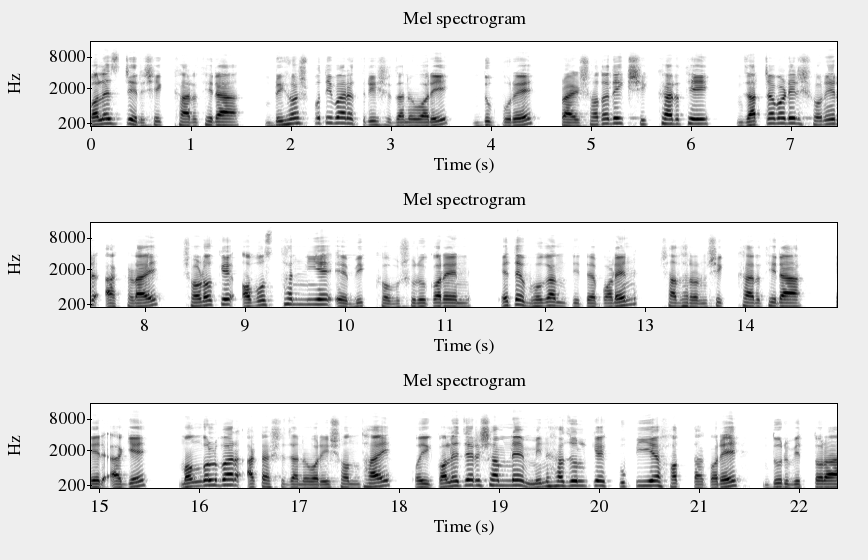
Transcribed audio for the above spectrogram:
কলেজটির শিক্ষার্থীরা। বৃহস্পতিবার ত্রিশ জানুয়ারি দুপুরে প্রায় শতাধিক শিক্ষার্থী যাত্রাবাড়ির শনির আখড়ায় সড়কে অবস্থান নিয়ে এ বিক্ষোভ শুরু করেন। এতে ভোগান্তিতে পড়েন সাধারণ শিক্ষার্থীরা। এর আগে মঙ্গলবার আটাশ জানুয়ারি সন্ধ্যায় ওই কলেজের সামনে মিনহাজুলকে কুপিয়ে হত্যা করে দুর্বৃত্তরা।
